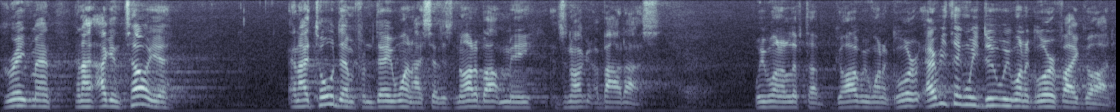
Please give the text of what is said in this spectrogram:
great men. And I, I can tell you, and I told them from day one, I said, it's not about me, it's not about us. We want to lift up God. We want to glorify everything we do, we want to glorify God.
